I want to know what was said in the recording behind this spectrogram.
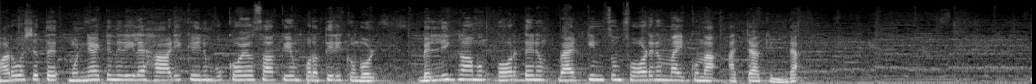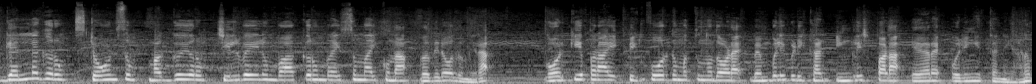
മറുവശത്ത് മുന്നേറ്റ നിരയിലെ ഹാരിക്കെയിനും ബുക്കോയോ സാക്കയും പുറത്തിരിക്കുമ്പോൾ ബെല്ലിംഗ്ഹാമും ഗോർഡനും വാറ്റ്കിൻസും ഫോർഡനും നയിക്കുന്ന അറ്റാക്കിംഗ് നിര. ഗല്ലഗറും സ്റ്റോൺസും മഗ്ഗുയറും ചിൽവയിലും വാക്കറും റൈസും നയിക്കുന്ന പ്രതിരോധ നിര. ഗോൾ കീപ്പറായി പിക്ഫോർഡും എത്തുന്നതോടെ വെമ്പിളി പിടിക്കാൻ ഇംഗ്ലീഷ് പട ഏറെ ഒരുങ്ങിത്തന്നെയാണ്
